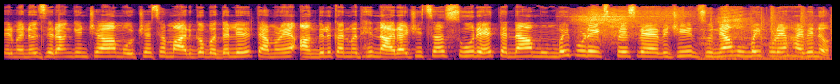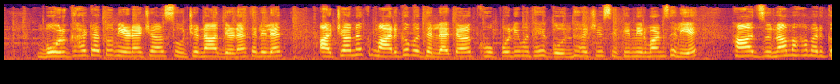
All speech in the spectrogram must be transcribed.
तर मनोज जरांगेंच्या मोर्चाचा मार्ग बदललेला त्यामुळे आंदोलकांमध्ये नाराजीचा सूर आहे. त्यांना मुंबई पुणे एक्सप्रेस वेऐवजी जुन्या मुंबई पुणे हायवेनं बोरघाटातून येण्याच्या सूचना देण्यात आलेल्या आहेत. अचानक मार्ग बदलला त्यामुळे खोपोलीमध्ये गोंधळाची स्थिती निर्माण झाली आहे. हा जुना महामार्ग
